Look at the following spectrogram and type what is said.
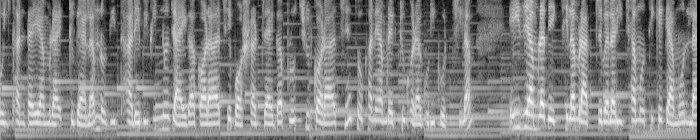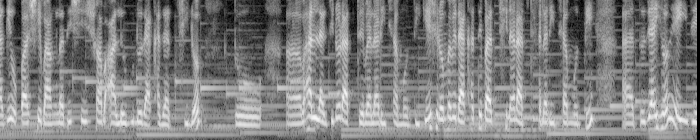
ওইখানটায় আমরা একটু গেলাম। নদীর ধারে বিভিন্ন জায়গা করা আছে, বসার জায়গা প্রচুর করা আছে, তো ওখানে আমরা একটু ঘোরাঘুরি করছিলাম। এই যে আমরা দেখছিলাম রাত্রেবেলার ইছামতিকে কেমন লাগে, ওপাশে বাংলাদেশের সব আলোগুলো দেখা যাচ্ছিল। তো ভালো লাগছিল রাত্রেবেলার ইছামতিকে সেরকম ভাবে দেখাতে পাচ্ছি না রাত্রেবেলার ইছামতি তো যাই হোক, এই যে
